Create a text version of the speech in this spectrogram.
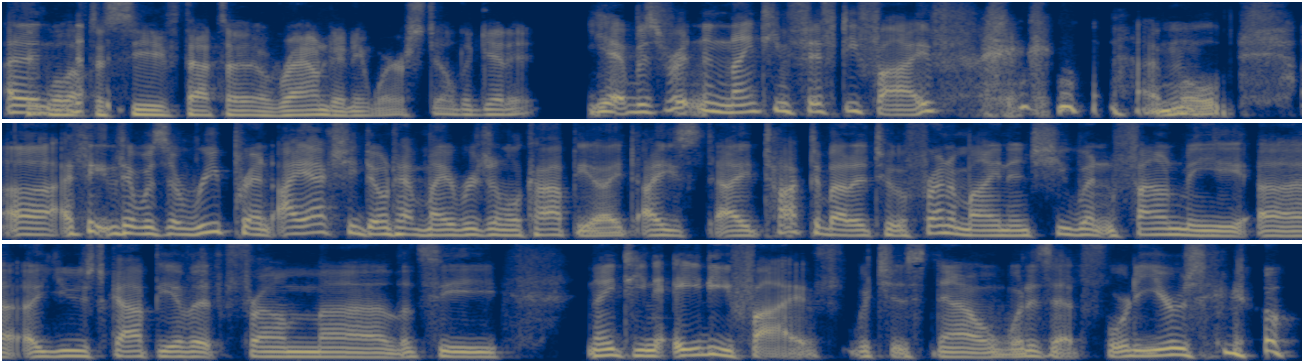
Uh, we'll have to see if that's around anywhere still to get it. Yeah, it was written in 1955. I'm mm. old. Uh, I think there was a reprint. I actually don't have my original copy. I, I, I talked about it to a friend of mine, and she went and found me uh, a used copy of it from uh, let's see, 1985, which is now what is that? 40 years ago.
